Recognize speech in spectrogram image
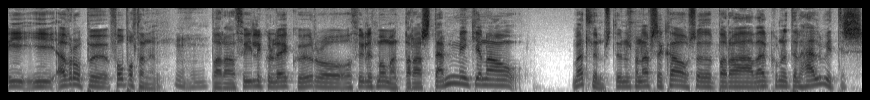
í, í Evrópu fótboltanum bara þvílíkur leikur og, og þvílíkt moment. Bara stemmingin á vellum stundismann FCK sögðu bara velkomni til helvitis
